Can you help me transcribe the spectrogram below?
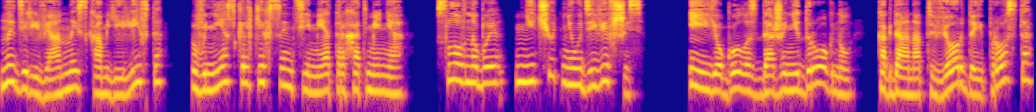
на деревянной скамье лифта в нескольких сантиметрах от меня, словно бы ничуть не удивившись. И ее голос даже не дрогнул, когда она твердо и просто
